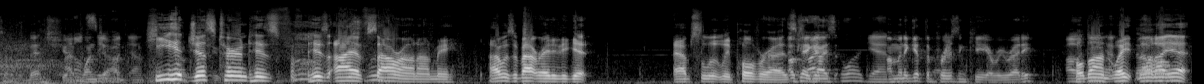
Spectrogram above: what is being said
Son of a bitch. You I had don't one job. He had just turned his f- his eye of Sauron on me. I was about ready to get absolutely pulverized. Okay, guys. again. I'm gonna get the prison key. Are we ready? Oh, Hold on, wait, no, not yet.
